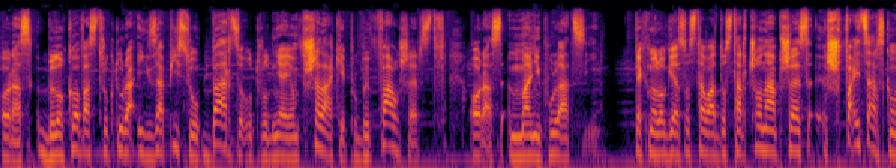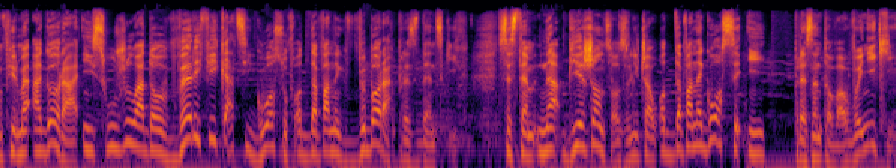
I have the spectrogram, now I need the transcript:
oraz blokowa struktura ich zapisu bardzo utrudniają wszelakie próby fałszerstw oraz manipulacji. Technologia została dostarczona przez szwajcarską firmę Agora i służyła do weryfikacji głosów oddawanych w wyborach prezydenckich. System na bieżąco zliczał oddawane głosy i prezentował wyniki.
